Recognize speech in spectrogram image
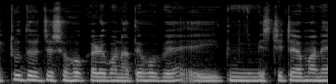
একটু ধৈর্য সহকারে বানাতে হবে। এই মিষ্টিটা মানে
